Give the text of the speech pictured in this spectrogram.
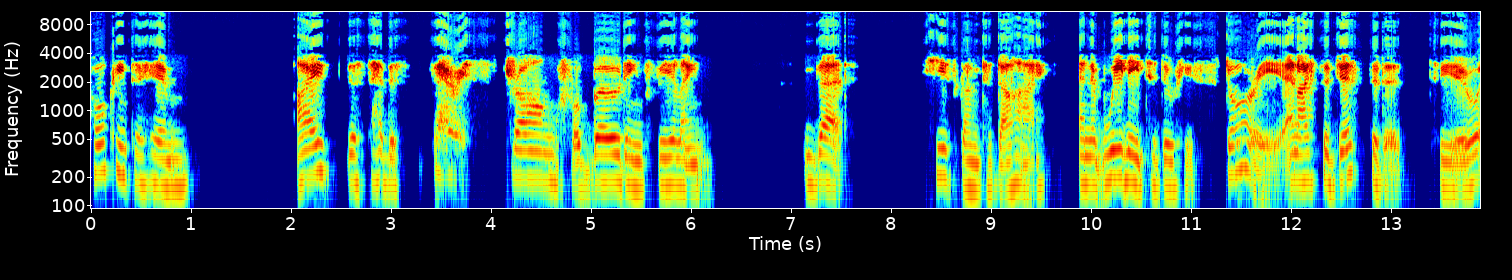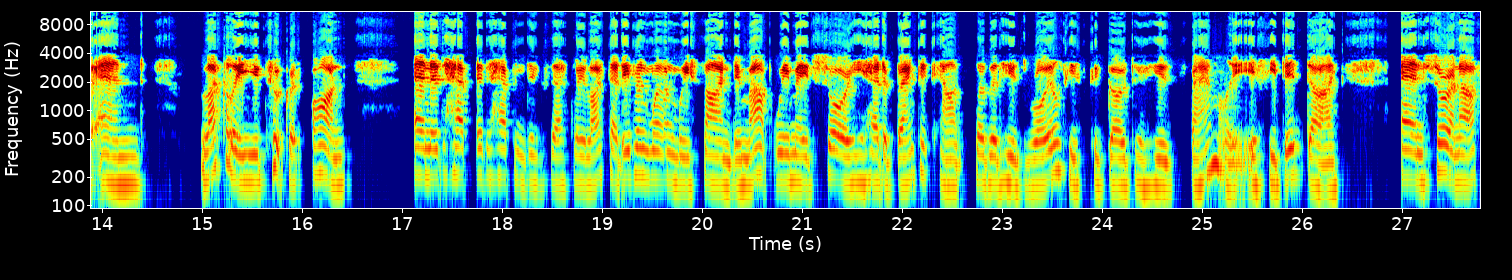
talking to him, I just had this very strong foreboding feeling that he's going to die and we need to do his story. And I suggested it to you, and luckily you took it on. And it, it happened exactly like that. Even when we signed him up, we made sure he had a bank account so that his royalties could go to his family if he did die. And sure enough,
